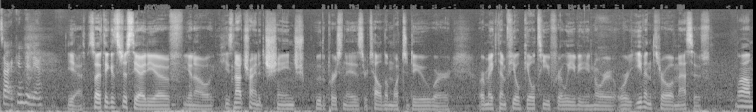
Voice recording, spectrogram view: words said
Sorry, continue. yeah. So I think it's just the idea of you know he's not trying to change who the person is or tell them what to do or or make them feel guilty for leaving or or even throw a massive. Well,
